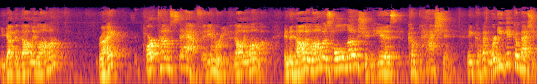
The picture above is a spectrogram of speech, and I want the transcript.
You got the Dalai Lama? Right? Part time staff at Emory, the Dalai Lama. And the Dalai Lama's whole notion is compassion. And compa- where do you get compassion?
